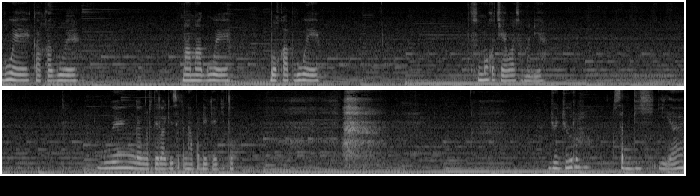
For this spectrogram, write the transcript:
gue, kakak gue, mama gue, bokap gue, semua kecewa sama dia. Gue nggak ngerti lagi sih kenapa dia kayak gitu. Jujur sedih iya.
